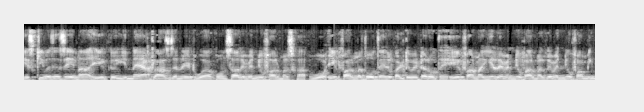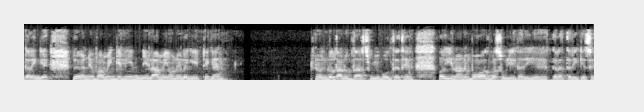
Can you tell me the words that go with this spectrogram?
इसकी वजह से ना एक ये नया क्लास जनरेट हुआ, कौन सा? रेवेन्यू फार्मर्स का। वो एक फार्मर तो होते हैं, जो कल्टिवेटर होते हैं। एक फार्मर ये रेवेन्यू फार्मर रेवेन्यू फ़ार्मिंग करेंगे। रेवेन्यू फ़ार्मिंग के लिए नीलामी होने लगी, ठीक है? इनको तालुकदार भी बोलते थे। और इन्होंने बहुत वसूली करी है, गलत तरीके से।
